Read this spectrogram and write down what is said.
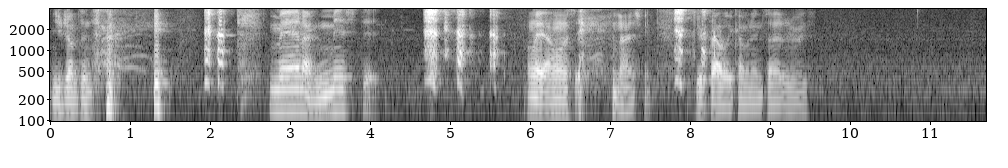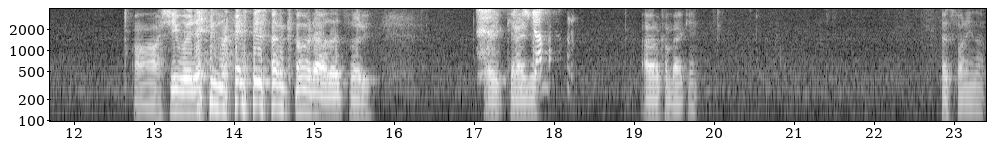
You jumped into. Man, I missed it. Wait, I want to see. no, just kidding. You're probably coming inside anyways. Aw, she went in right as I'm coming out. That's funny. Wait, can I Just just? jump. I want to come back in. That's funny though.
